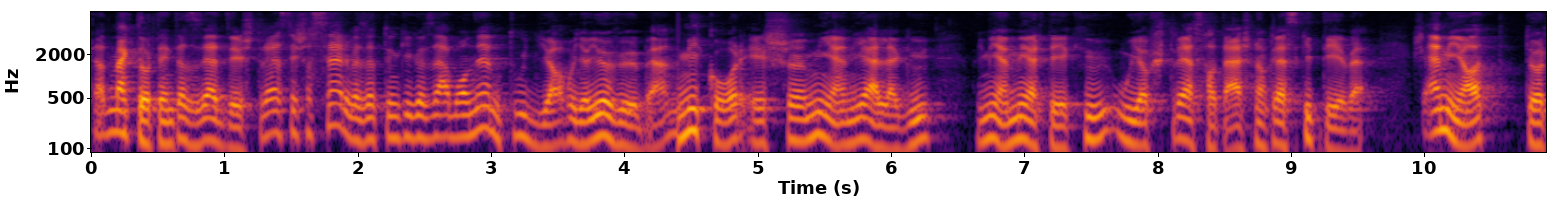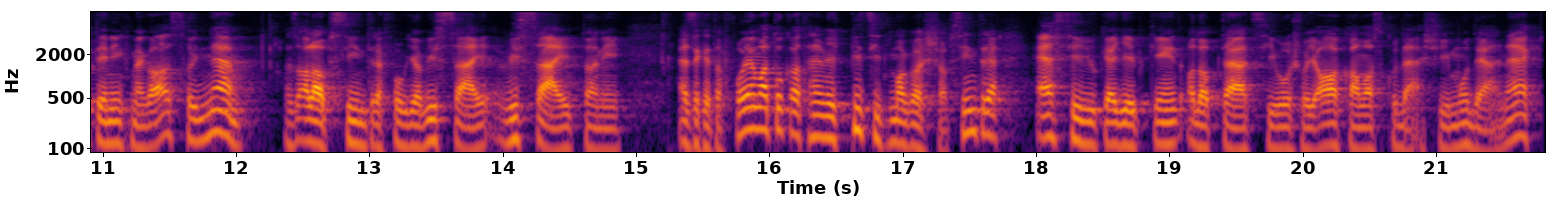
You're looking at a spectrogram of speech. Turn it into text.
Tehát megtörtént ez az edzés stressz, és a szervezetünk igazából nem tudja, hogy a jövőben mikor és milyen jellegű, hogy milyen mértékű újabb stressz hatásnak lesz kitéve. És emiatt történik meg az, hogy nem az alapszintre fogja visszaállítani ezeket a folyamatokat, hanem egy picit magasabb szintre. Ezt hívjuk egyébként adaptációs vagy alkalmazkodási modellnek,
